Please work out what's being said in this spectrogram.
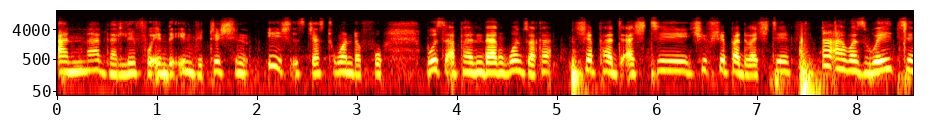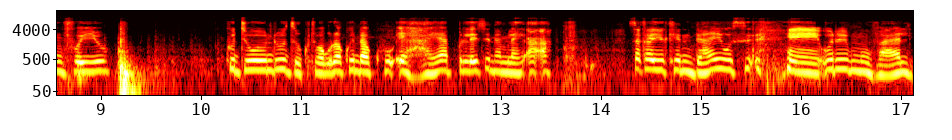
another level and the invitation ish is just wonderful. Because apa ndangonzwa ka shepherd achiti chief shepherd vachiti ah, i was waiting for you. Kuti undiudze kuti wakuda kuenda kuahigher place and im like aa ah, saka you can die usi uri muvhalley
